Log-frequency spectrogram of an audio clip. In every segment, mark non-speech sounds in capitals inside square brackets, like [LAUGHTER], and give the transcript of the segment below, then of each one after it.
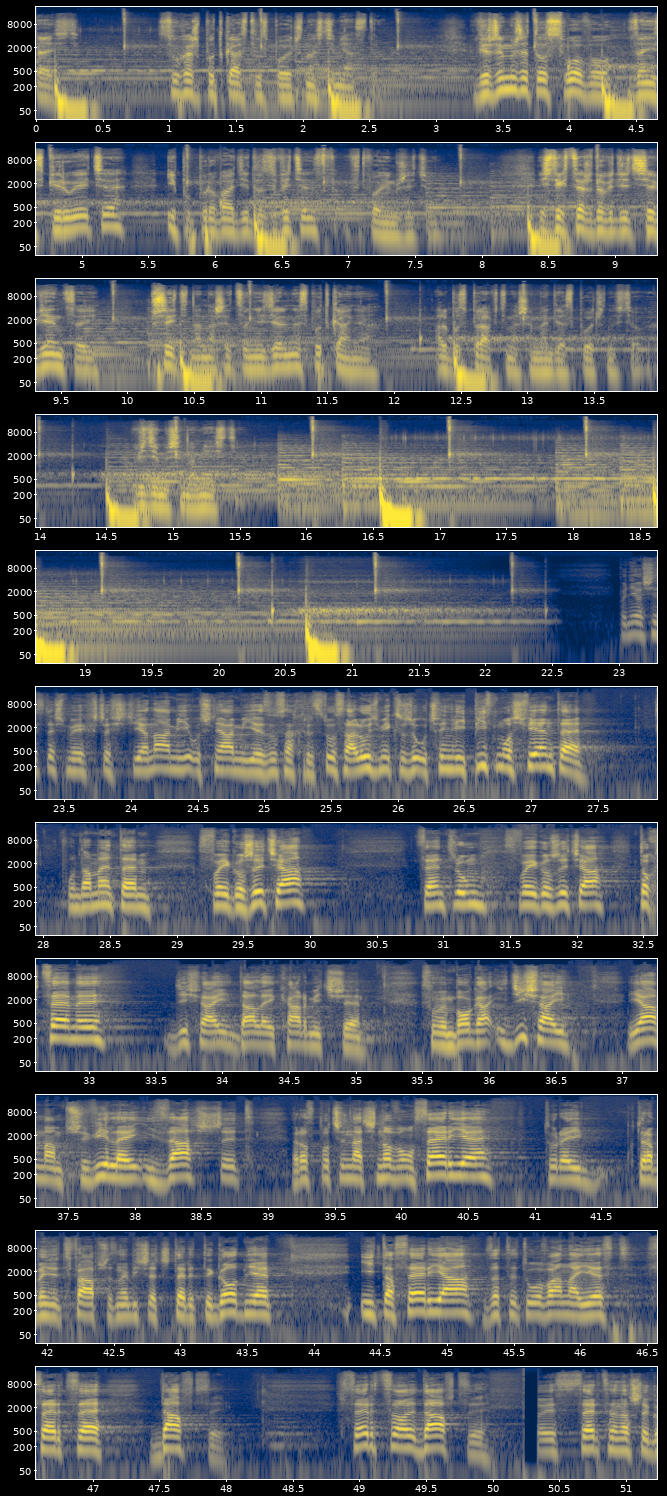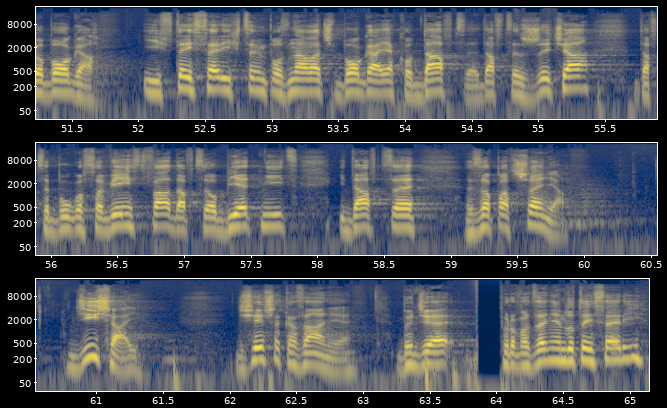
Cześć. Słuchasz podcastu Społeczności Miasto. Wierzymy, że to słowo zainspiruje Cię i poprowadzi do zwycięstw w Twoim życiu. Jeśli chcesz dowiedzieć się więcej, przyjdź na nasze coniedzielne spotkania albo sprawdź nasze media społecznościowe. Widzimy się na mieście. Ponieważ jesteśmy chrześcijanami, uczniami Jezusa Chrystusa, ludźmi, którzy uczynili Pismo Święte fundamentem swojego życia, centrum swojego życia, to chcemy dzisiaj dalej karmić się Słowem Boga. I dzisiaj ja mam przywilej i zaszczyt rozpoczynać nową serię, której, która będzie trwała przez najbliższe cztery tygodnie. I ta seria zatytułowana jest Serce Dawcy. Serce Dawcy to jest serce naszego Boga. I w tej serii chcemy poznawać Boga jako dawcę, dawcę życia, dawcę błogosławieństwa, dawcę obietnic i dawcę zaopatrzenia. Dzisiaj, dzisiejsze kazanie będzie prowadzeniem do tej serii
